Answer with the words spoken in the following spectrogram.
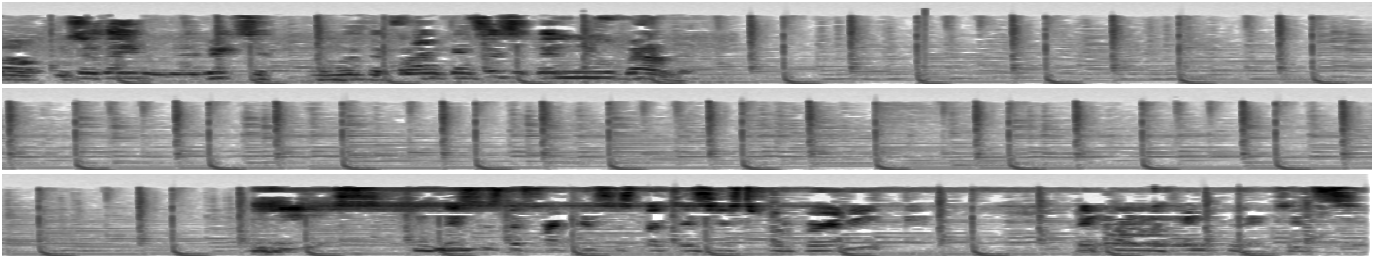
Oh, so they they mix it And with the frankincense, then you burn it. These, mm-hmm. this is the frankincense that is used for burning. They come with impurities.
